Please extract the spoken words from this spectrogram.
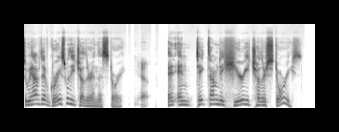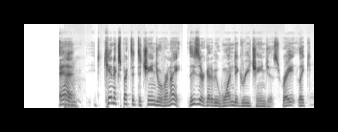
So we have to have grace with each other in this story. Yeah. And and take time to hear each other's stories. And you can't expect it to change overnight. These are going to be one degree changes, right? Like mm-hmm.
